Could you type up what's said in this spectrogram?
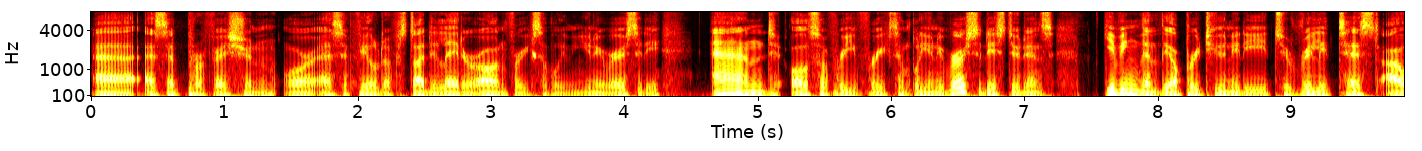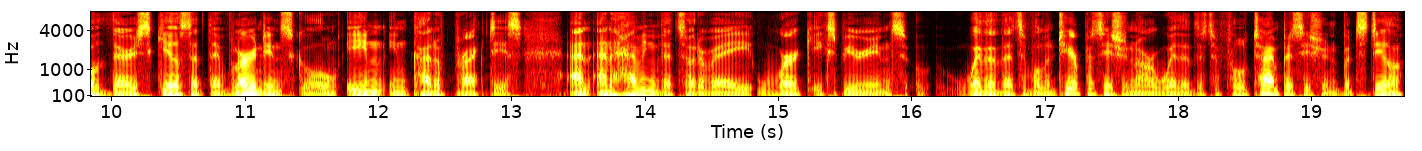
uh, as a profession or as a field of study later on for example in university. And also for for example university students giving them the opportunity to really test out their skills that they've learned in school in in kind of practice and and having that sort of a work experience whether that's a volunteer position or whether that's a full-time position but still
